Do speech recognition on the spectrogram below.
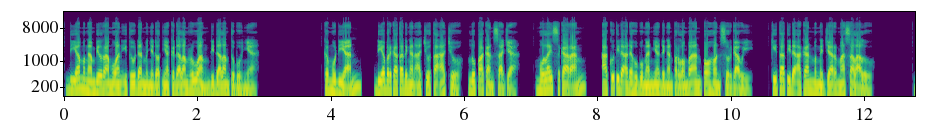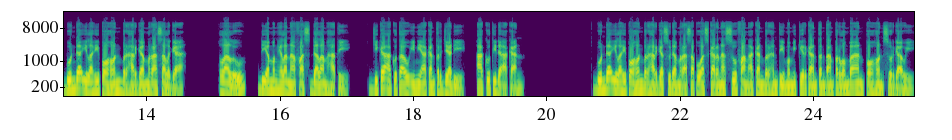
Dia mengambil ramuan itu dan menyedotnya ke dalam ruang di dalam tubuhnya. Kemudian, dia berkata dengan acuh tak acuh, lupakan saja. Mulai sekarang, aku tidak ada hubungannya dengan perlombaan pohon surgawi. Kita tidak akan mengejar masa lalu. Bunda ilahi pohon berharga merasa lega. Lalu, dia menghela nafas dalam hati. Jika aku tahu ini akan terjadi, aku tidak akan. Bunda ilahi pohon berharga sudah merasa puas karena Su Fang akan berhenti memikirkan tentang perlombaan pohon surgawi.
